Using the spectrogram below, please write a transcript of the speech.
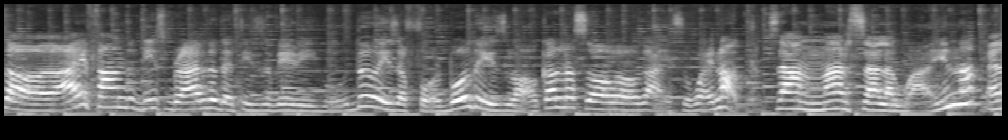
So I found this brand that is very good, is affordable, is local, so guys, why not? Some Marsala wine, and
